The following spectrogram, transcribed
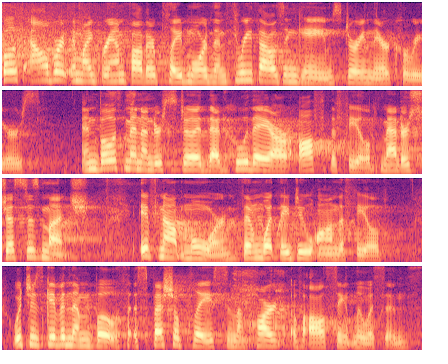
Both Albert and my grandfather played more than 3,000 games during their careers. And both men understood that who they are off the field matters just as much, if not more, than what they do on the field, which has given them both a special place in the heart of all St. Louisans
